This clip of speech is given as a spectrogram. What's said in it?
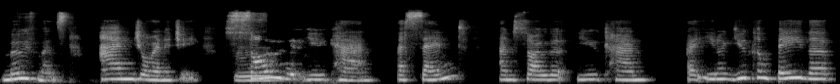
movements and your energy so mm. that you can ascend and so that you can uh, you know you can be the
